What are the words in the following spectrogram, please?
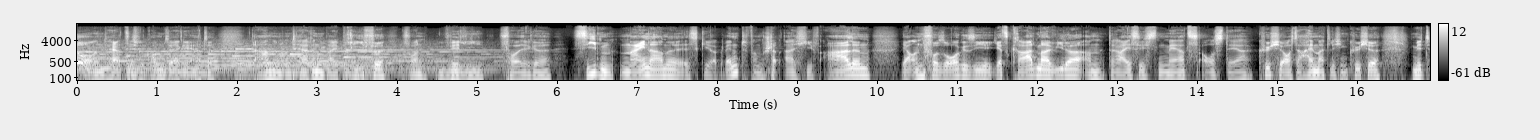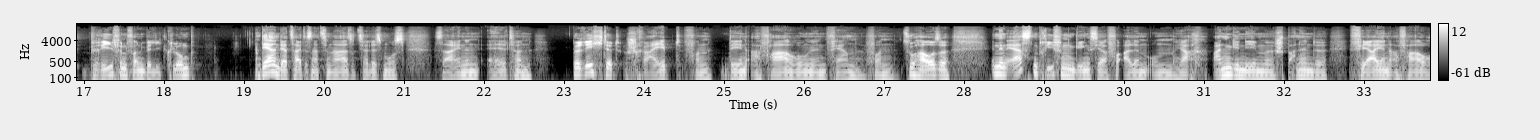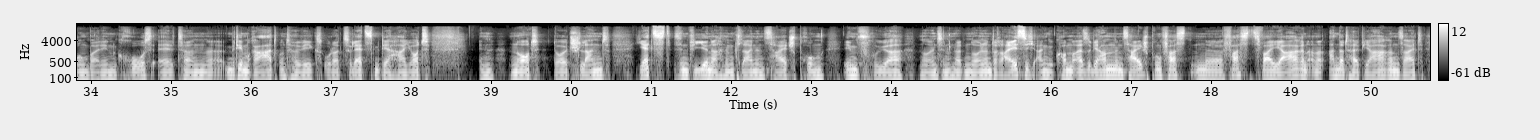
Hallo und herzlich willkommen, sehr geehrte Damen und Herren, bei Briefe von Willi Folge 7. Mein Name ist Georg Wendt vom Stadtarchiv Aalen. Ja, und versorge Sie jetzt gerade mal wieder am 30. März aus der Küche, aus der heimatlichen Küche mit Briefen von Willi Klump, der in der Zeit des Nationalsozialismus seinen Eltern berichtet, schreibt von den Erfahrungen fern von zu Hause. In den ersten Briefen ging es ja vor allem um ja, angenehme, spannende Ferienerfahrungen bei den Großeltern, äh, mit dem Rad unterwegs oder zuletzt mit der HJ in Norddeutschland. Jetzt sind wir nach einem kleinen Zeitsprung im Frühjahr 1939 angekommen. Also wir haben einen Zeitsprung fast, äh, fast zwei Jahren, anderthalb Jahren seit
